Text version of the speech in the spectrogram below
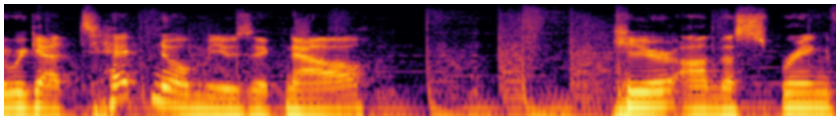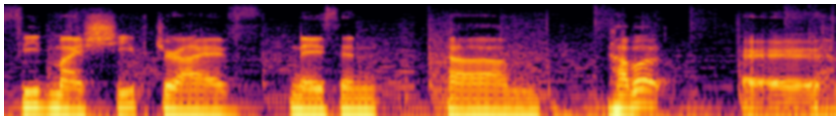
we got techno music now here on the spring Feed My Sheep Drive. Nathan, um, how about. Uh,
